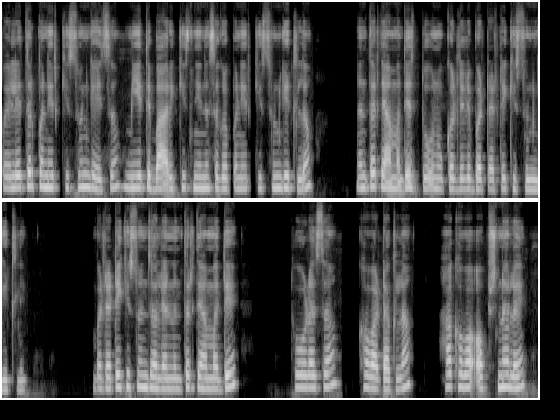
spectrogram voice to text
पहिले तर पनीर खिसून घ्यायचं. मी येथे बारीक किसणीनं सगळं पनीर खिसून घेतलं. नंतर त्यामध्येच दोन उकडलेले बटाटे खिसून घेतले. बटाटे खिसून झाल्यानंतर त्यामध्ये थोडासा खवा टाकला. हा खवा ऑप्शनल आहे.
